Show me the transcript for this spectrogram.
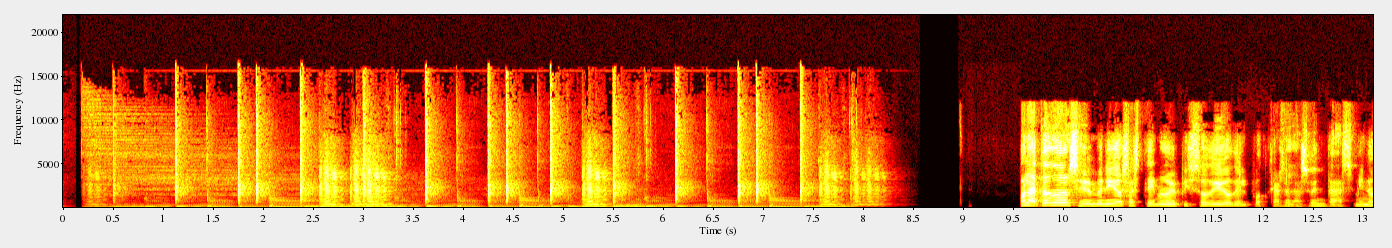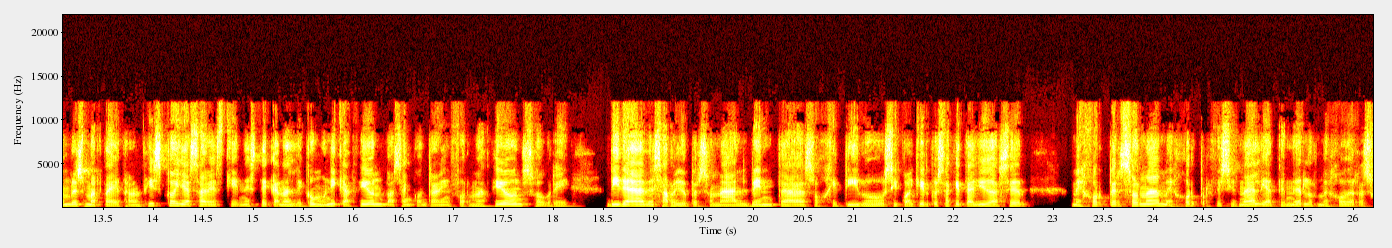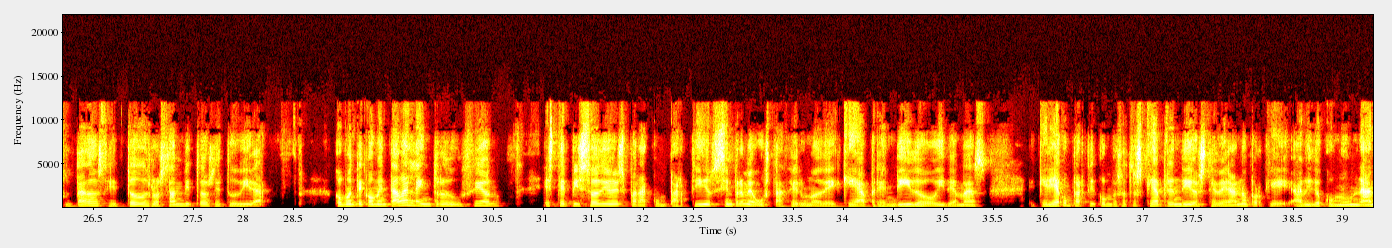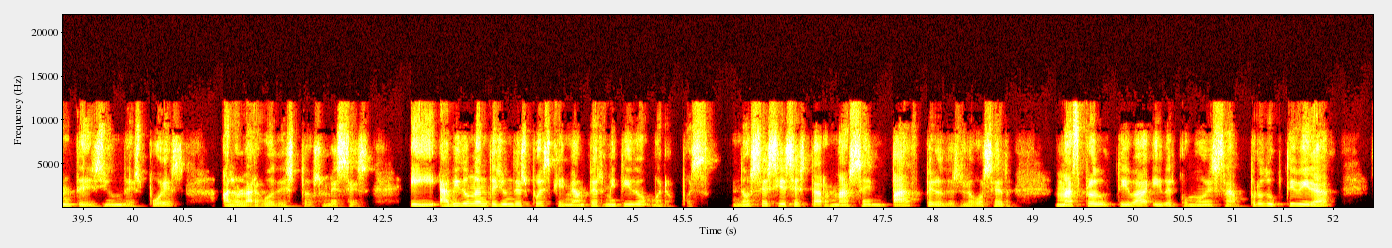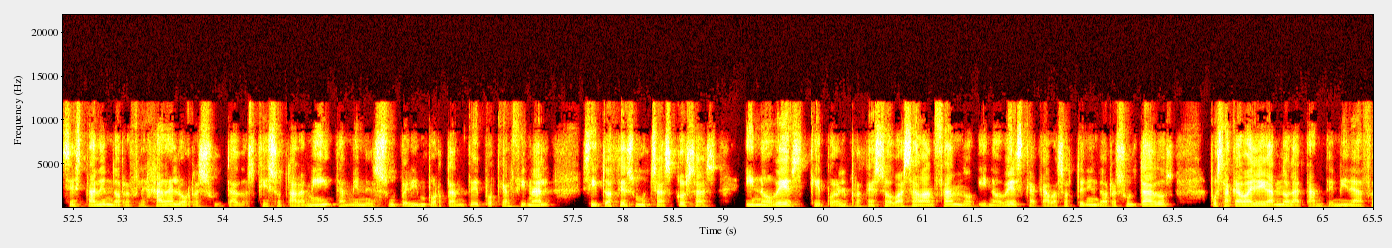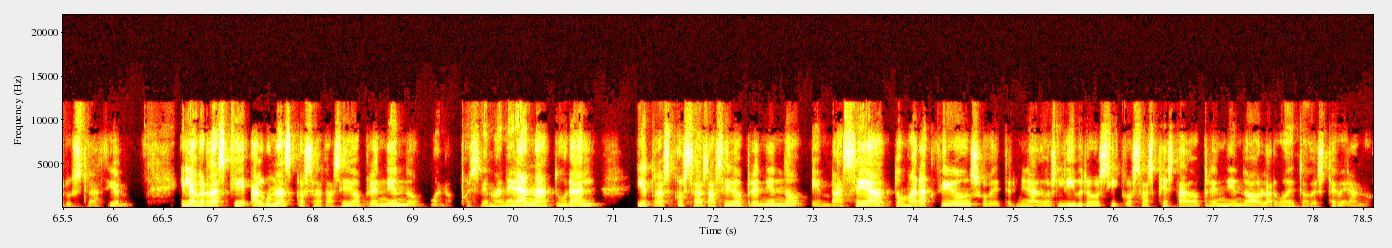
Hola a todos y bienvenidos a este nuevo episodio del podcast de las ventas. Mi nombre es Marta de Francisco y ya sabes que en este canal de comunicación vas a encontrar información sobre vida, desarrollo personal, ventas, objetivos y cualquier cosa que te ayude a ser mejor persona, mejor profesional y a tener los mejores resultados en todos los ámbitos de tu vida. Como te comentaba en la introducción, este episodio es para compartir, siempre me gusta hacer uno de qué he aprendido y demás. Quería compartir con vosotros qué he aprendido este verano porque ha habido como un antes y un después a lo largo de estos meses. Y ha habido un antes y un después que me han permitido, bueno, pues no sé si es estar más en paz, pero desde luego ser más productiva y ver cómo esa productividad se está viendo reflejada en los resultados, que eso para mí también es súper importante porque al final si tú haces muchas cosas y no ves que por el proceso vas avanzando y no ves que acabas obteniendo resultados, pues acaba llegando la tan temida frustración. Y la verdad es que algunas cosas las he ido aprendiendo, bueno, pues de manera natural y otras cosas las he ido aprendiendo en base a tomar acción sobre determinados libros y cosas que he estado aprendiendo a lo largo de todo este verano.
